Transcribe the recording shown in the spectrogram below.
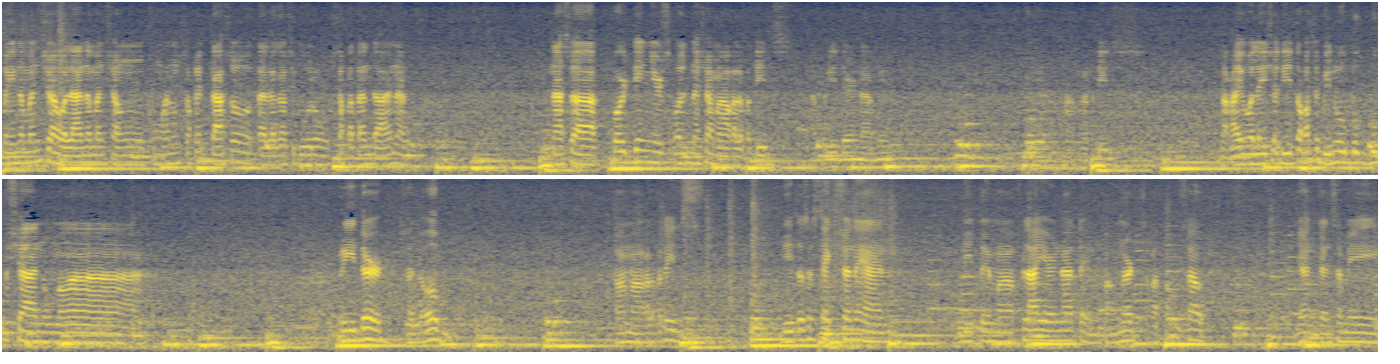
Okay naman siya, wala naman siyang kung anong sakit. Kaso talagang siguro sa katandaan na. Nasa 14 years old na siya mga kalapatids. Ang breeder namin. Mga kalapatids. Nakaiwalay siya dito kasi binubugbog siya nung mga breeder sa loob. Ito mga kalapatids dito sa section na yan, dito yung mga flyer natin, pang north at pang south. Yan, dyan sa may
